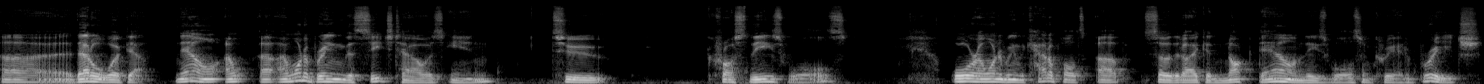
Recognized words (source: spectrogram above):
uh, that all worked out. Now, I, I want to bring the siege towers in to cross these walls or I want to bring the catapults up so that I can knock down these walls and create a breach,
